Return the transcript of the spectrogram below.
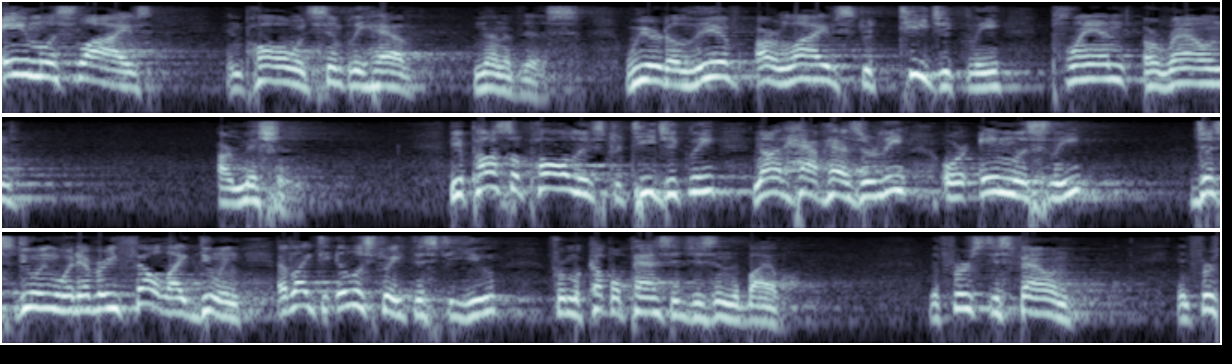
aimless lives, and Paul would simply have none of this. We are to live our lives strategically, planned around our mission. The apostle Paul lived strategically, not haphazardly or aimlessly, just doing whatever he felt like doing. I'd like to illustrate this to you from a couple passages in the Bible. The first is found in 1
